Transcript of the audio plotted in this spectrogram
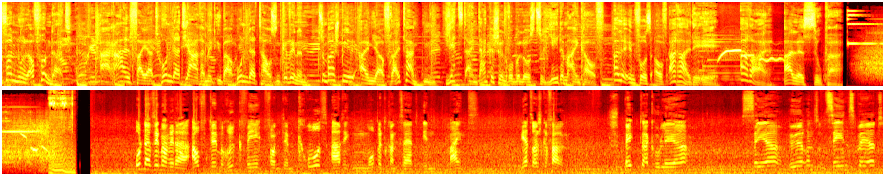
Von 0 auf 100. Aral feiert 100 Jahre mit über 100.000 Gewinnen. Zum Beispiel ein Jahr frei tanken. Jetzt ein Dankeschön, rubbellos zu jedem Einkauf. Alle Infos auf aral.de. Aral, alles super. Und da sind wir wieder auf dem Rückweg von dem großartigen Moped-Konzert in Mainz. Wie hat es euch gefallen? Spektakulär, sehr hörens- und sehenswert.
